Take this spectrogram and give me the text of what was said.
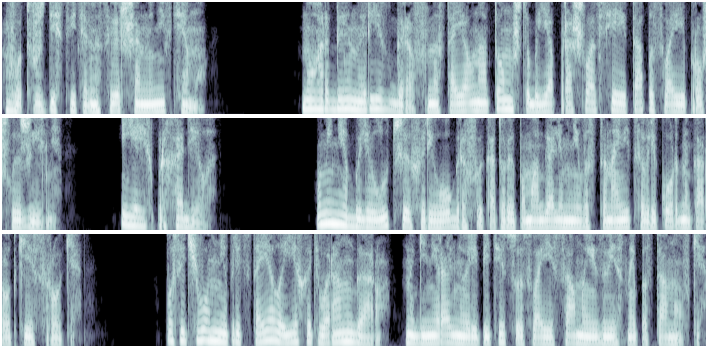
вот уж действительно совершенно не в тему. Ну, Но Арден Ризгров настоял на том, чтобы я прошла все этапы своей прошлой жизни. И я их проходила. У меня были лучшие хореографы, которые помогали мне восстановиться в рекордно короткие сроки. После чего мне предстояло ехать в Арангару на генеральную репетицию своей самой известной постановки.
